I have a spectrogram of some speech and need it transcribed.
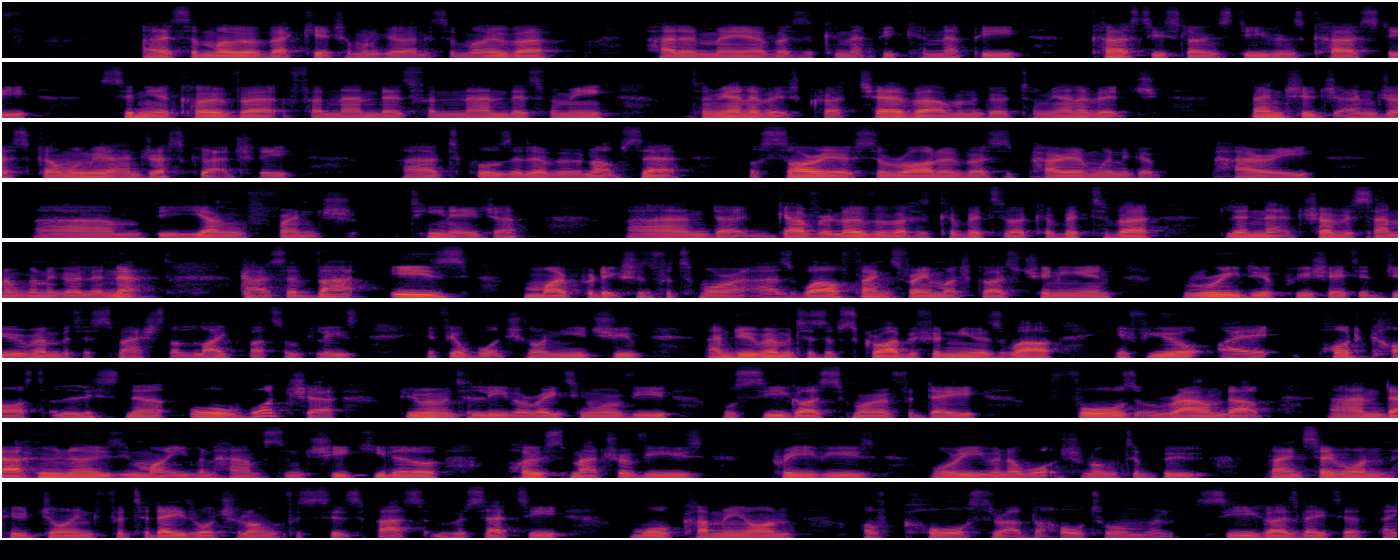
Anisimova Vekic. I'm going to go Anisimova. Haddad Maia versus Kanepi. Kanepi. Kirsty Sloane Stevens. Kirsty. Siniakova. Fernandez. Fernandez for me. Tomljanovic, Gracheva. I'm going to go Tomljanovic. Bencic, Andreescu. I'm going to go Andreescu actually uh, to cause a little bit of an upset. Osorio Serrano versus Parry. I'm going to go Parry, um, the young French teenager. And uh, Gavrilova versus Kvitova. Kvitova, Linette Trevisan. I'm going to go Linette. Uh, so that is my predictions for tomorrow as well. Thanks very much, guys, for tuning in. Really do appreciate it. Do remember to smash the like button, please, if you're watching on YouTube. And do remember to subscribe if you're new as well. If you're a podcast listener or watcher, do remember to leave a rating or review. We'll see you guys tomorrow for day four's roundup. And uh, who knows, you might even have some cheeky little post match reviews, previews, or even a watch along to boot. Thanks everyone who joined for today's watch along for Tsitsipas Musetti. More coming on, of course, throughout the whole tournament. See you guys later. Thank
